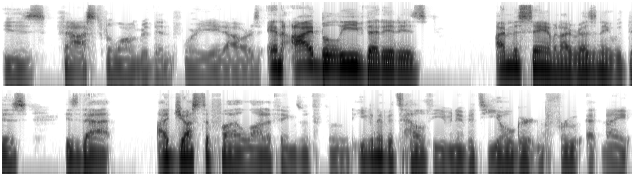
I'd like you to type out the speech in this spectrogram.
is fast for longer than 48 hours. And I believe that it is, I'm the same, and I resonate with this is that I justify a lot of things with food, even if it's healthy, even if it's yogurt and fruit at night.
